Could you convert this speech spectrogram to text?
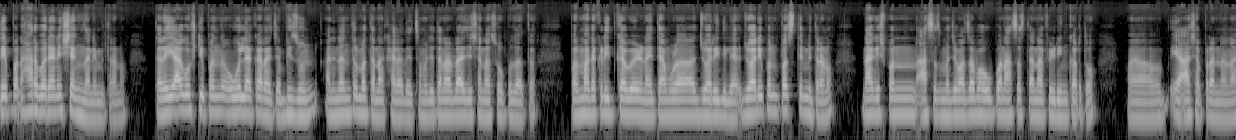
ते पण हरभरे आणि शेंगदाणे मित्रांनो. तर या गोष्टी पण ओल्या करायच्या भिजून आणि नंतर मग त्यांना खायला द्यायचं. म्हणजे त्यांना डायजेशनला सोपं जातं. पण माझ्याकडे इतका वेळ नाही त्यामुळं ज्वारी दिल्या. ज्वारी पण पचते मित्रांनो. नागेश पण असंच म्हणजे माझा भाऊ पण असंच त्यांना फिडिंग करतो. या अशा प्राण्यांना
